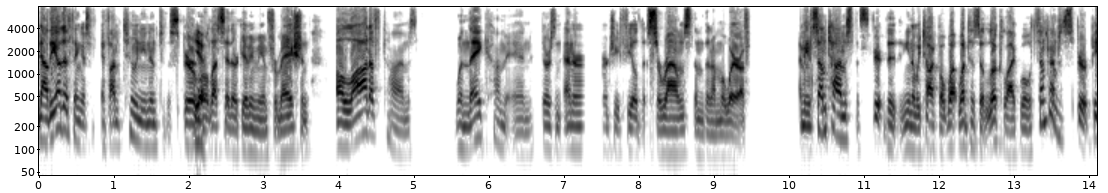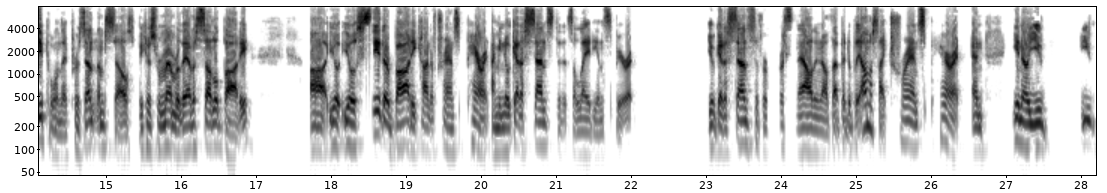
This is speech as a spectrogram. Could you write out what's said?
Now, the other thing is, if I'm tuning into the spirit yeah. world, let's say they're giving me information, a lot of times when they come in, there's an energy field that surrounds them that I'm aware of. I mean, sometimes the spirit, the, you know, we talk about what, what does it look like? Well, sometimes it's spirit people when they present themselves, because remember, they have a subtle body. Uh, you'll, you'll see their body kind of transparent. I mean, you'll get a sense that it's a lady in spirit. You'll get a sense of her personality and all that, but it'll be almost like transparent. And, you know, you, you,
